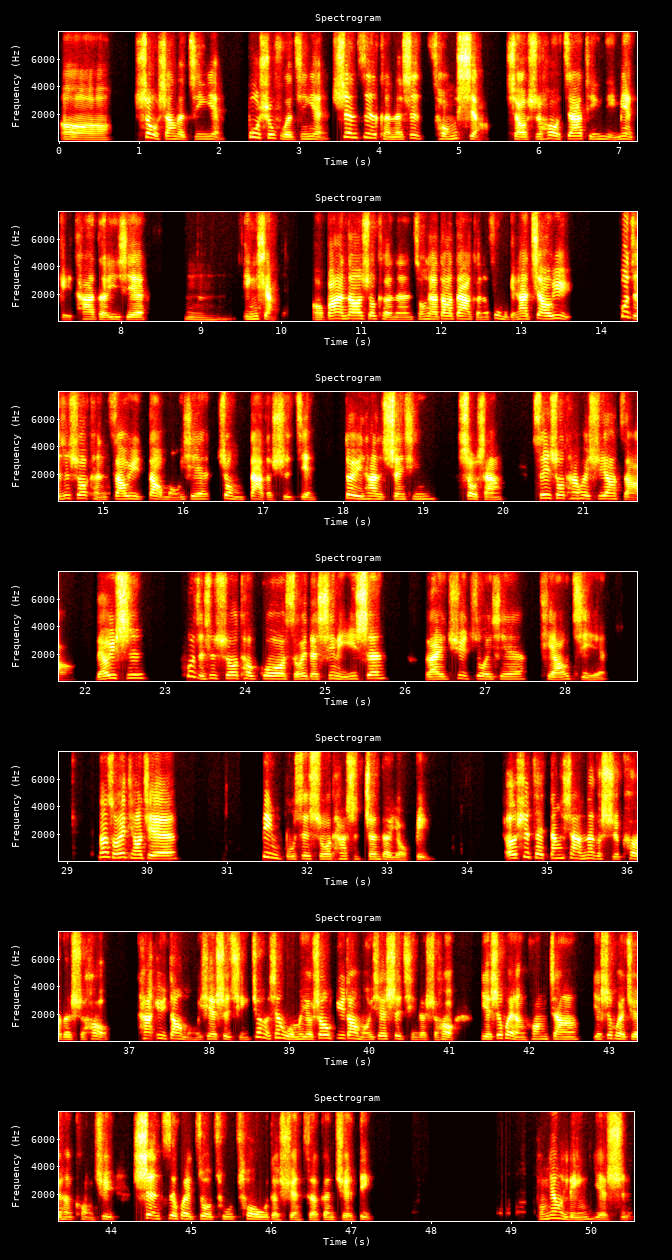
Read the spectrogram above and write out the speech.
呃，受伤的经验、不舒服的经验，甚至可能是从小小时候家庭里面给他的一些嗯影响哦，包含到说可能从小到大，可能父母给他的教育，或者是说可能遭遇到某一些重大的事件，对于他的身心受伤，所以说他会需要找。疗愈师，或者是说透过所谓的心理医生来去做一些调节。那所谓调节，并不是说他是真的有病，而是在当下那个时刻的时候，他遇到某一些事情，就好像我们有时候遇到某一些事情的时候，也是会很慌张，也是会觉得很恐惧，甚至会做出错误的选择跟决定。同样，灵也是。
